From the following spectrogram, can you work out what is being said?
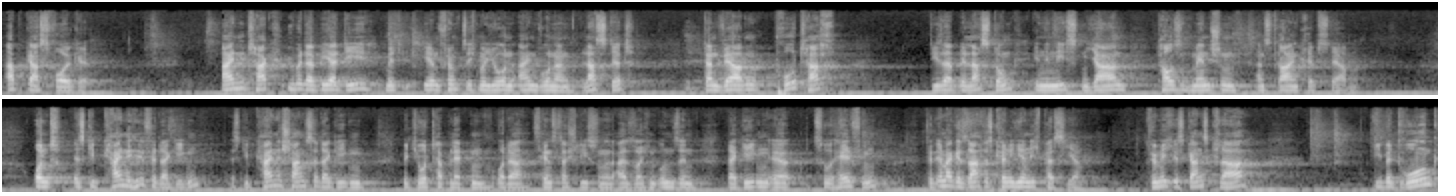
Abgaswolke einen Tag über der BRD mit ihren 50 Millionen Einwohnern lastet, dann werden pro Tag dieser Belastung in den nächsten Jahren 1000 Menschen an Strahlenkrebs sterben. Und es gibt keine Hilfe dagegen. Es gibt keine Chance dagegen, mit Jodtabletten oder Fensterschließungen und all solchen Unsinn dagegen äh, zu helfen. Es wird immer gesagt, es könne hier nicht passieren. Für mich ist ganz klar, die Bedrohung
